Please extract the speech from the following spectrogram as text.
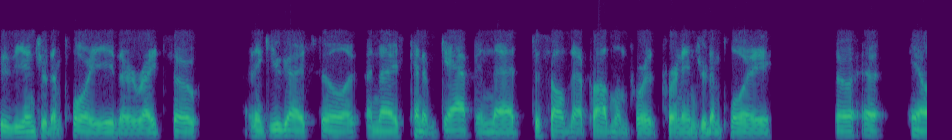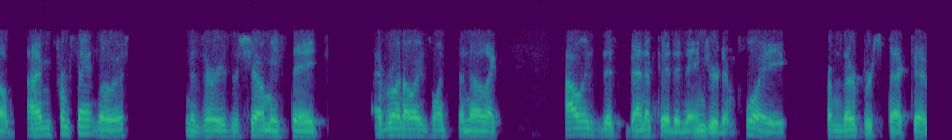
to the injured employee either, right? So I think you guys fill a, a nice kind of gap in that to solve that problem for for an injured employee. So, uh, you know, I'm from St. Louis. Missouri is a show me state. Everyone always wants to know, like, how is this benefit an injured employee from their perspective?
